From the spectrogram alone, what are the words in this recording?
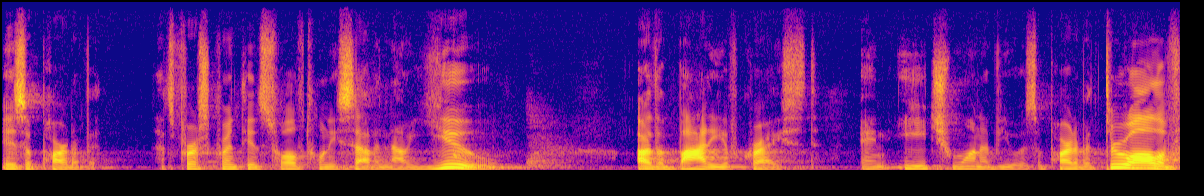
is a part of it. That's 1 Corinthians 12 27. Now you are the body of Christ and each one of you is a part of it. Through all of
